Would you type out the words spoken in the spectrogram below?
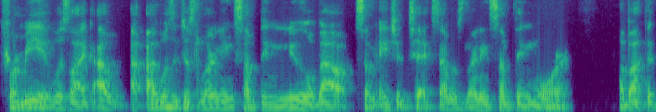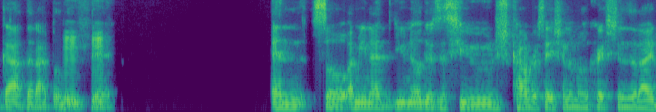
for me it was like I I wasn't just learning something new about some ancient text. I was learning something more about the God that I believed Mhm. in. And so, I mean, I, you know, there's this huge conversation among Christians that I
